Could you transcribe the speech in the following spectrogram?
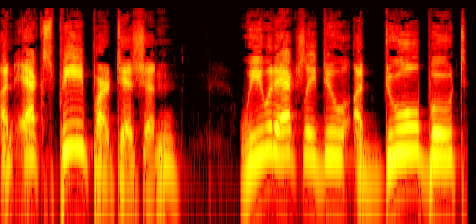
an XP partition, we would actually do a dual boot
